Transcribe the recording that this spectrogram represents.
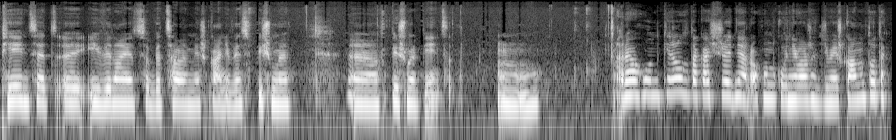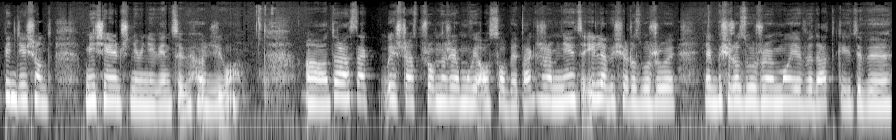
500 y, i wynająć sobie całe mieszkanie, więc wpiszmy, e, wpiszmy 500. Mm. Rachunki, no to taka średnia rachunków, nieważne gdzie mieszkam, no to tak 50 miesięcznie mniej więcej wychodziło. Teraz tak, jeszcze raz przypomnę, że ja mówię o sobie, tak, że mniej więcej ile by się rozłożyły, jakby się rozłożyły moje wydatki, gdyby,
